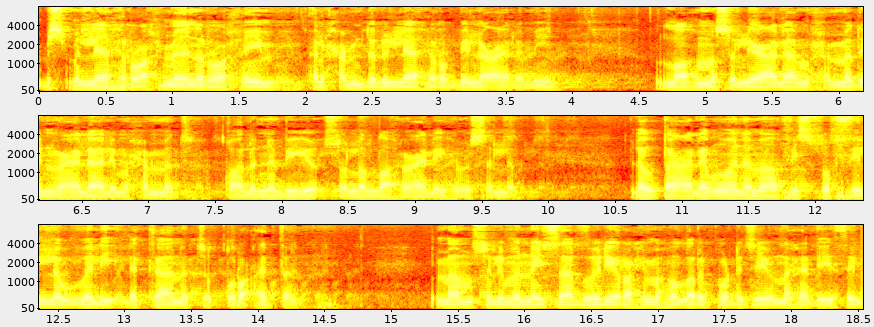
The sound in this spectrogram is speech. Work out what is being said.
بسم الله الرحمن الرحيم الحمد لله رب العالمين اللهم صل على محمد وعلى ال محمد قال النبي صلى الله عليه وسلم لو تعلمون ما في الصف الاول لكانت قرعه ഇമാം മുസ്ലിം നൈസാബൂരി റഹിമഹുള്ള റിപ്പോർട്ട് ചെയ്യുന്ന ഹദീസിൽ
